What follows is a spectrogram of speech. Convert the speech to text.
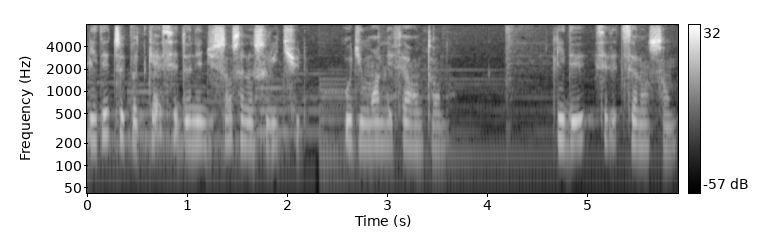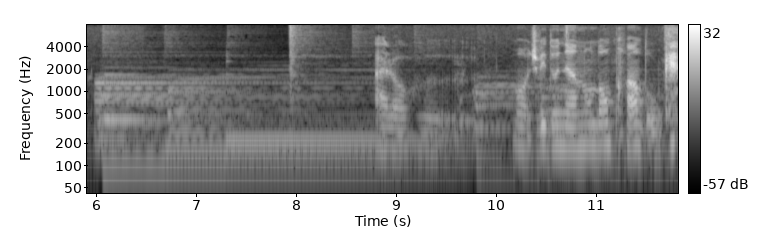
L'idée de ce podcast est de donner du sens à nos solitudes, ou du moins de les faire entendre. L'idée, c'est d'être seul ensemble. Alors, euh, bon, je vais donner un nom d'emprunt, donc.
